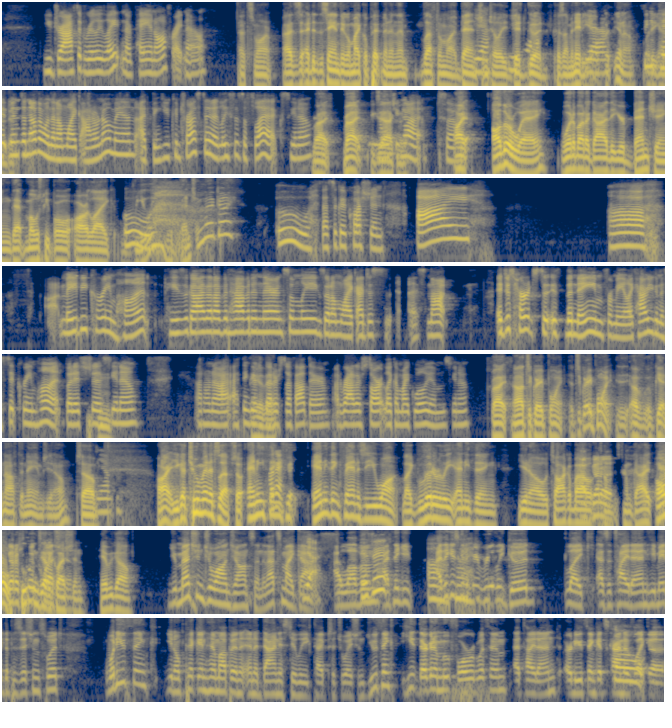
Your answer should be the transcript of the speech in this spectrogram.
you drafted really late and they're paying off right now. That's smart. I, I did the same thing with Michael Pittman and then left him on my bench Yeah. until he did Yeah. good because I'm an idiot. Yeah. But you know, See, you? Pittman's another one that I'm like, I don't know, man. I think you can trust it at least as a flex, you know? Right, right, exactly. you got. So All right. Other way, what about a guy that you're benching that most people are like, really? You're benching that guy? Ooh, that's a good question. I uh uh, maybe Kareem Hunt. He's a guy that I've been having in there in some leagues that I'm like, I just it's not it just hurts to it's the name for me. Like, how are you gonna sit Kareem Hunt? But it's just, you know, I don't know. I, I think I there's hear that. better stuff out there. I'd rather start like a Mike Williams, you know. Right. No, that's a great point. It's a great point eh, of, of getting off the names, you know? So, Yep. all right, you got two minutes left. So, anything, Okay. fa- anything fantasy you want, like literally anything, you know, talk about got a- some, some guys. Oh, got a quick Keagan's got a question. question. Here we go. You mentioned Juwan Johnson, and that's my guy. Yes. I love him. I think he Oh, I think he's going to be really good, like as a tight end. He made the position switch. What do you think? You know, picking him up in, in a dynasty league type situation. Do you think he they're going to move forward with him at tight end, or do you think it's kind of like a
